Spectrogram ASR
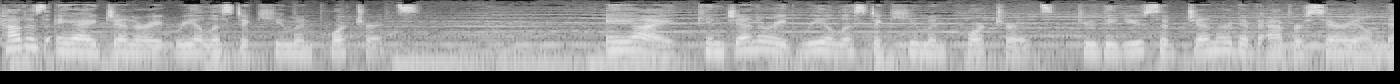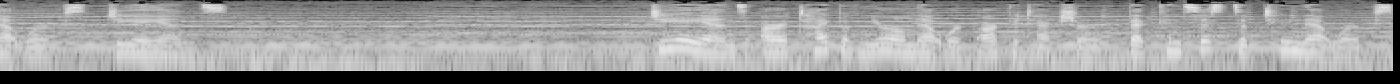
How does AI generate realistic human portraits? AI can generate realistic human portraits through the use of generative adversarial networks, GANs. GANs are a type of neural network architecture that consists of two networks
